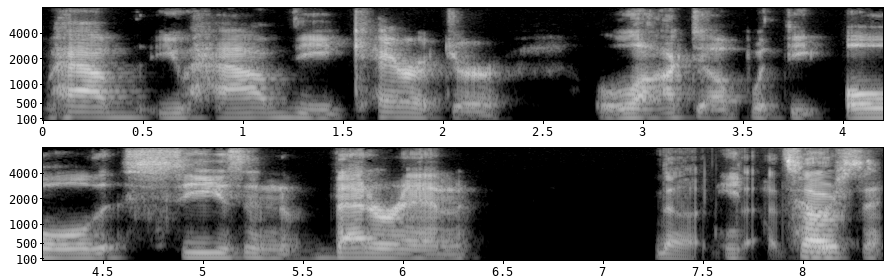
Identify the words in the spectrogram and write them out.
you have you have the character locked up with the old seasoned veteran No. So person.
